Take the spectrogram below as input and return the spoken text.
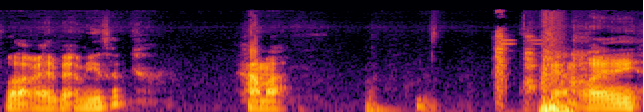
Well, that made a bit of music. Hammer. Gently.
